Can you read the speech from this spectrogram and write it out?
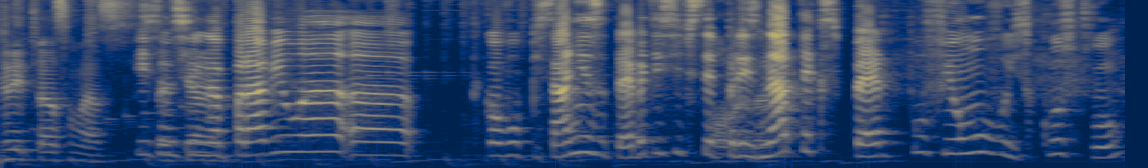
нали, това съм аз. И съм си Специален. направила а, такова описание за тебе. Ти си О, всепризнат експерт по филмово изкуство.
